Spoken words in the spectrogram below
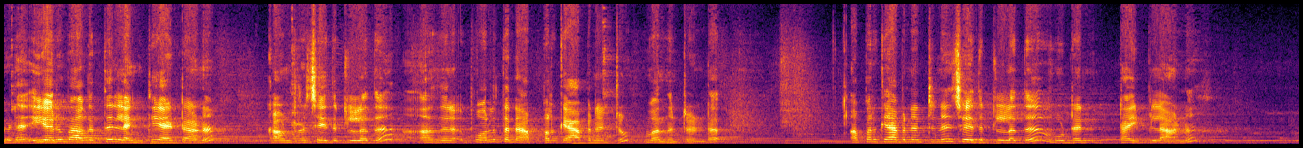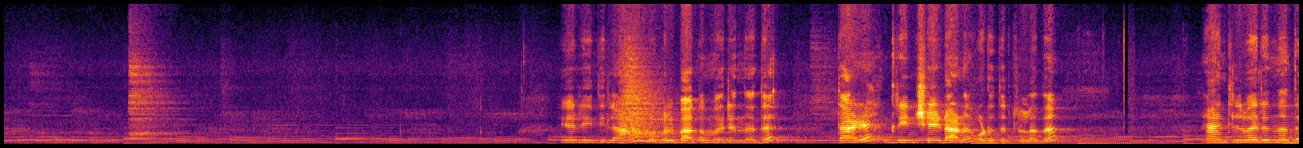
ഇവിടെ ഈ ഒരു ഭാഗത്ത് ലെങ്തി ആയിട്ടാണ് കൗണ്ടർ ചെയ്തിട്ടുള്ളത് അതുപോലെ തന്നെ അപ്പർ ക്യാബിനറ്റും വന്നിട്ടുണ്ട്. അപ്പർ ക്യാബിനറ്റിന് ചെയ്തിട്ടുള്ളത് വുഡൻ ടൈപ്പിലാണ് ഈ രീതിയിലാണ് മുകൾ ഭാഗം വരുന്നത്. താഴെ ഗ്രീൻ ഷെയ്ഡാണ് കൊടുത്തിട്ടുള്ളത്. ഹാൻഡിൽ വരുന്നത്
